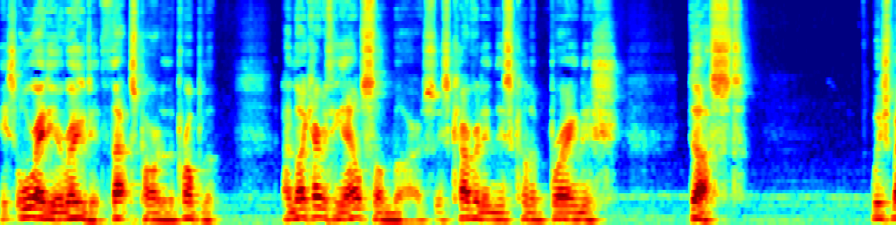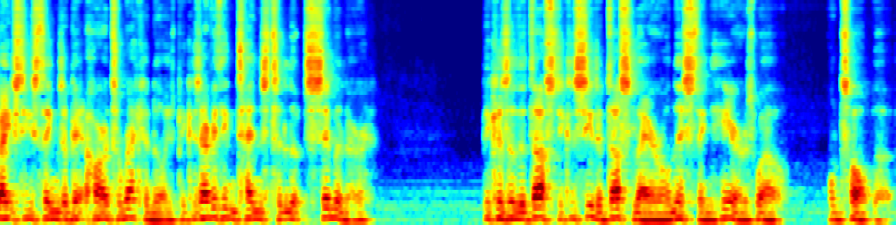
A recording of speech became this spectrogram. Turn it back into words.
It's already eroded. That's part of the problem. And like everything else on Mars, it's covered in this kind of brownish dust, which makes these things a bit hard to recognize because everything tends to look similar because of the dust. You can see the dust layer on this thing here as well, on top. Look,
